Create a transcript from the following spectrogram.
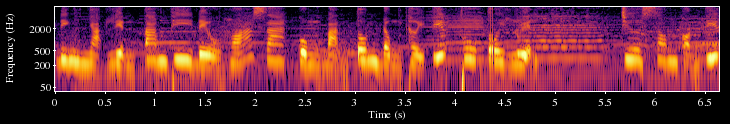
đinh nhạc liền tam thi đều hóa ra cùng bản tôn đồng thời tiếp thu tôi luyện. Chưa xong còn tiếp.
